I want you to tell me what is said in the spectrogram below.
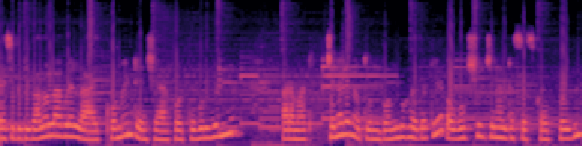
রেসিপিটি ভালো লাগলে লাইক, কমেন্ট, এন্ড শেয়ার করতে ভুলবেন না। আর আমার চ্যানেলে নতুন বন্ধু হয়ে থাকলে অবশ্যই চ্যানেলটা সাবস্ক্রাইব করবেন।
